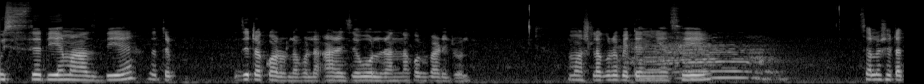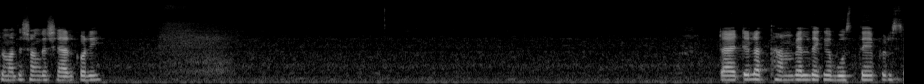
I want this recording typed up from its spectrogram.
উচ্ছে দিয়ে, মাছ দিয়ে, যাতে যেটা করলা বলে, আর এই যে ওল রান্না করব, বাড়ির ওল। মশলাগুলো বেটে নিয়েছি। চলো সেটা তোমাদের সঙ্গে শেয়ার করি। টাইটেল আর থাম্বেল দেখে বুঝতেই পেরেছ।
